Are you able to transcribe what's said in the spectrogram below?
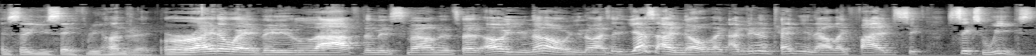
and so you say 300. Right away, they laughed and they smiled and said, oh, you know, you know. I said, yes, I know. Like, I've been in Kenya now like five, six, six weeks.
